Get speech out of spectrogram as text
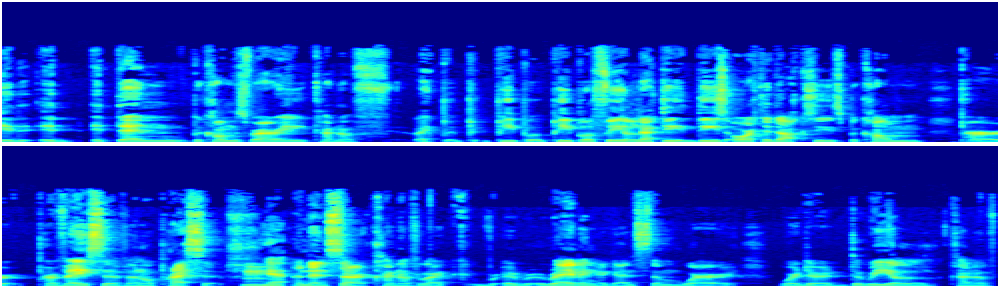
it. It it then becomes very kind of like p- p- people people feel that the, these orthodoxies become per, pervasive and oppressive, Hmm. Yeah. and then start kind of like r- r- railing against them where where the the real kind of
